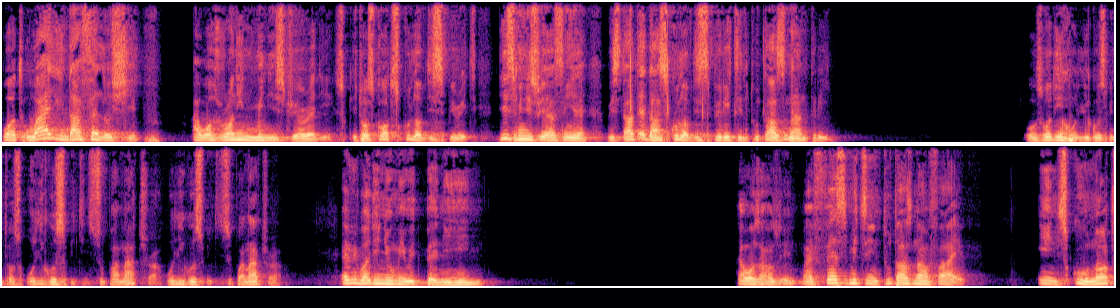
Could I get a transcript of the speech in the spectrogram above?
But while in that fellowship, I was running ministry already. It was called School of the Spirit. This ministry seen here, we started at School of the Spirit in 2003. It was holding Holy Ghost meeting. It was Holy Ghost meeting, supernatural. Holy Ghost meeting, supernatural. Everybody knew me with Benny Hinn. That was I was doing. My first meeting in 2005 in school, not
